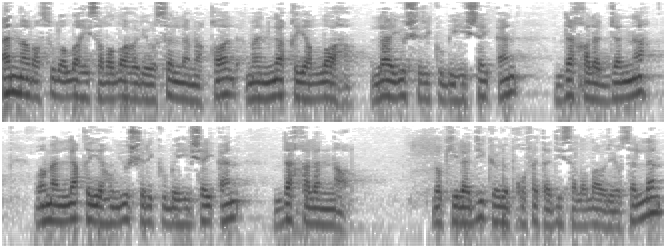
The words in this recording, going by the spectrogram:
أن رسول الله صلى الله عليه وسلم قال من لقي الله لا يشرك به شيئا دخل الجنة ومن لقيه يشرك به شيئا دخل النار Donc il a dit que le prophète a dit sallallahu alayhi wa sallam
